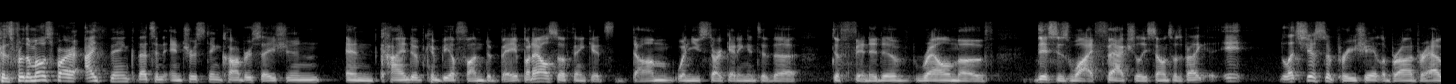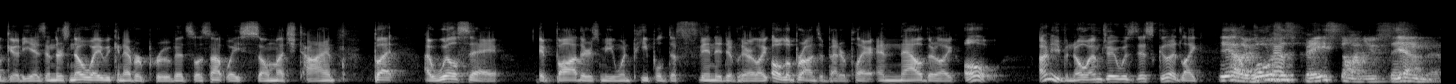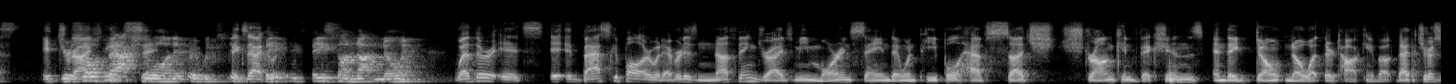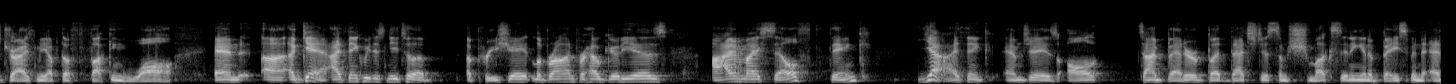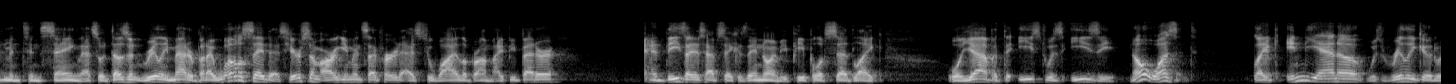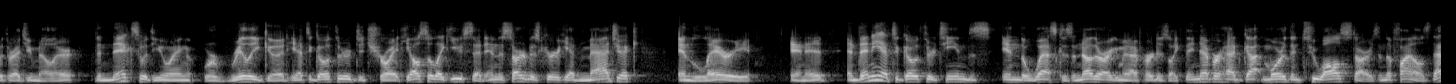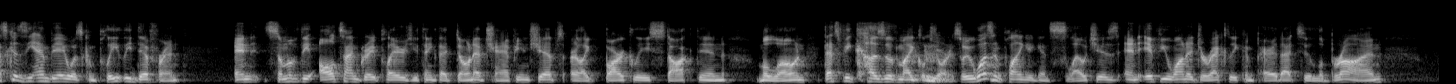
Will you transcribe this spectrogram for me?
Because for the most part, I think that's an interesting conversation and kind of can be a fun debate. But I also think it's dumb when you start getting into the definitive realm of this is why factually so and so's. But like, it, let's just appreciate LeBron for how good he is. And there's no way we can ever prove it. So let's not waste so much time. But I will say it bothers me when people definitively are like, "Oh, LeBron's a better player," and now they're like, "Oh, I don't even know MJ was this good." Like, yeah, like what was have, this based on? You saying yeah, this? It You're so factual, and it, it it's exactly it's based on not knowing. Whether it's it, it, basketball or whatever it is, nothing drives me more insane than when people have such strong convictions and they don't know what they're talking about. That just drives me up the fucking wall. And uh, again, I think we just need to appreciate LeBron for how good he is. I myself think, yeah, I think MJ is all time better, but that's just some schmuck sitting in a basement in Edmonton saying that. So it doesn't really matter. But I will say this here's some arguments I've heard as to why LeBron might be better. And these I just have to say because they annoy me. People have said, like, well, yeah, but the East was easy. No, it wasn't. Like Indiana was really good with Reggie Miller. The Knicks with Ewing were really good. He had to go through Detroit. He also, like you said, in the start of his career, he had Magic and Larry in it. And then he had to go through teams in the West because another argument I've heard is like they never had got more than two All Stars in the finals. That's because the NBA was completely different. And some of the all time great players you think that don't have championships are like Barkley, Stockton, Malone. That's because of Michael Jordan. So he wasn't playing against slouches. And if you want to directly compare that to LeBron,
